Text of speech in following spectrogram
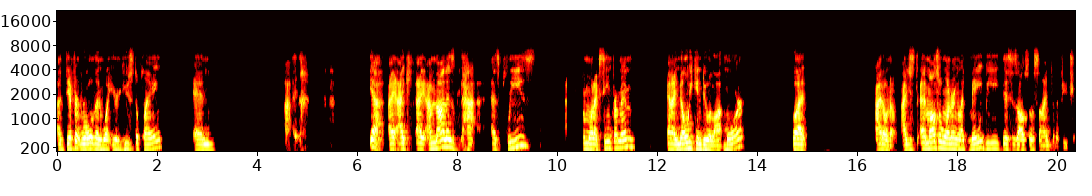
a different role than what you're used to playing, and I, yeah, I, I, I I'm not as ha- as pleased from what I've seen from him, and I know he can do a lot more, but I don't know. I just I'm also wondering like maybe this is also a sign for the future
